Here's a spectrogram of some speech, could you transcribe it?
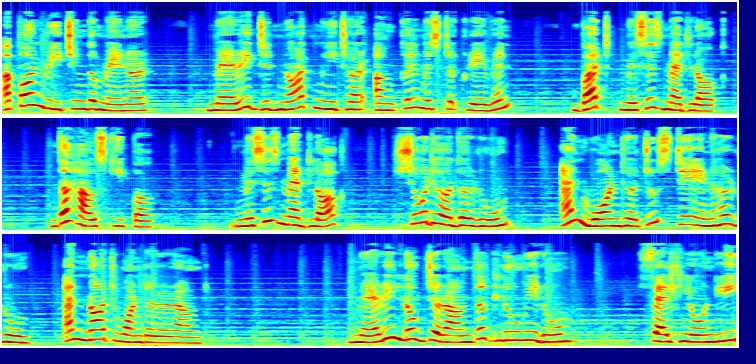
Upon reaching the manor, Mary did not meet her uncle Mr. Craven, but Mrs. Medlock, the housekeeper. Mrs. Medlock showed her the room and warned her to stay in her room and not wander around. Mary looked around the gloomy room, felt lonely,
